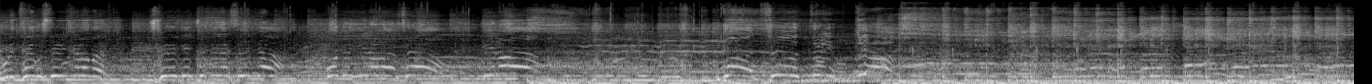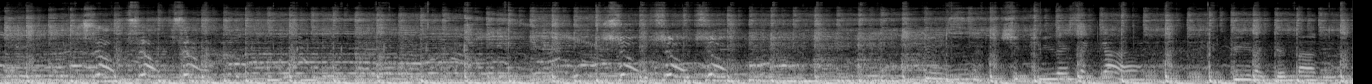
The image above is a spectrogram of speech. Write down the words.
우리 태국 시민 여러분 즐길 준비됐으니까 모두 일어나세요. 일어나! in my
